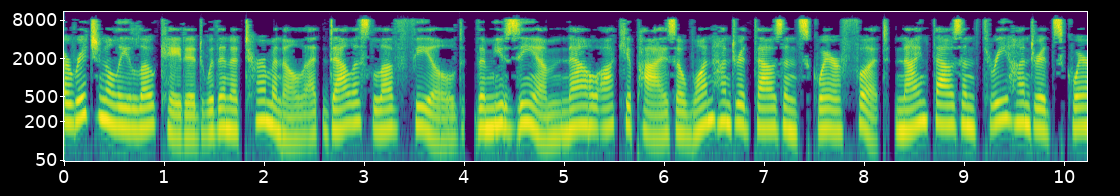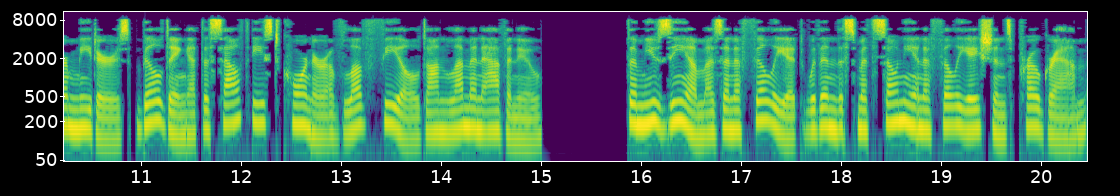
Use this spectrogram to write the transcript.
Originally located within a terminal at Dallas Love Field, the museum now occupies a 100,000 square foot (9,300 square meters) building at the southeast corner of Love Field on Lemon Avenue. The museum is an affiliate within the Smithsonian Affiliations Program.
